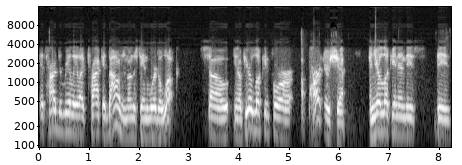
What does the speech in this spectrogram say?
It's hard to really like track it down and understand where to look. So, you know, if you're looking for a partnership and you're looking in these these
